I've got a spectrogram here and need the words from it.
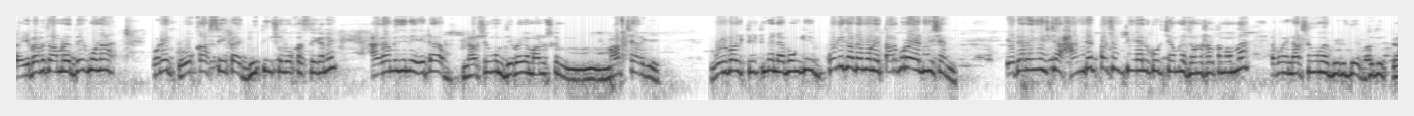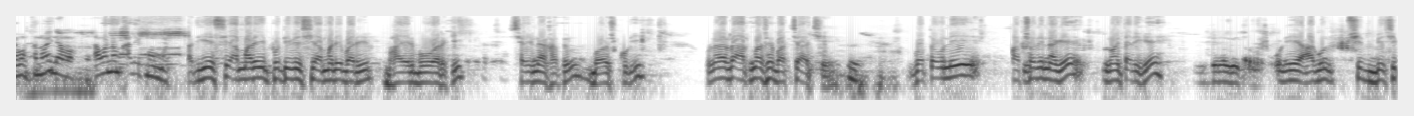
তো এইভাবে তো আমরা দেখব না। অনেক লোক আসছে প্রায় দু তিনশো লোক আসছে এখানে। আগামী দিনে এটা নার্সিংহোম যেভাবে মানুষকে মারছে আর কি ভুলভাল ট্রিটমেন্ট এবং কি পরিকাঠামো নেই তারপরে অ্যাডমিশন এটার এগেনস্টে হান্ড্রেড পার্সেন্ট পিএল করছি আমরা জনস্বার্থ মামলা এবং এই নার্সিংহোমের বিরুদ্ধে যদি ব্যবস্থা নয়? আমার নাম খালেক মোহাম্মদ। আজকে এসে আমার এই প্রতিবেশী আমার এই বাড়ির ভাইয়ের বউ আর কি সেরিনা খাতুন বয়স কুড়ি। ওনার একটা আট মাসের বাচ্চা আছে। গত উনি পাঁচ ছ দিন আগে নয় তারিখে উনি আগুন শীত বেশি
